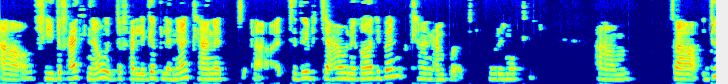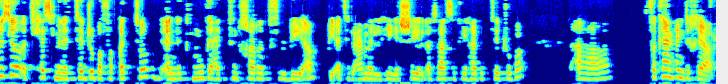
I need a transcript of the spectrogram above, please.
آه في دفعتنا والدفعة اللي قبلنا كانت آه التدريب التعاوني غالبا كان عن بعد وريموتلي فجزء تحس من التجربة فقدته لأنك مو قاعد تنخرط في البيئة. بيئة العمل هي الشيء الأساسي في هذه التجربة. آه فكان عندي خيار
